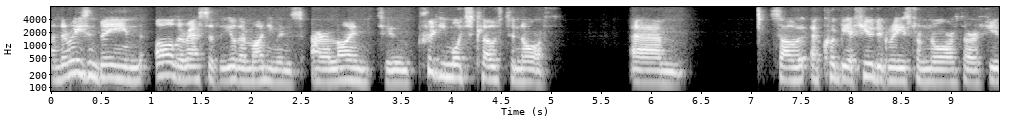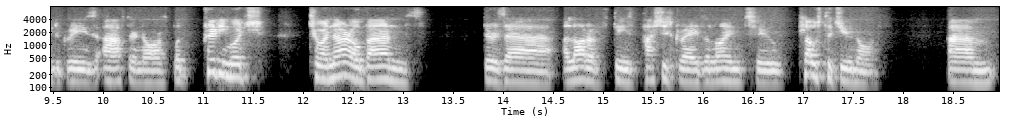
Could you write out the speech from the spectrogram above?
And the reason being, all the rest of the other monuments are aligned to pretty much close to north. Um, so it could be a few degrees from north or a few degrees after north, but pretty much to a narrow band, there's a, a lot of these passage graves aligned to close to due north. Um,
